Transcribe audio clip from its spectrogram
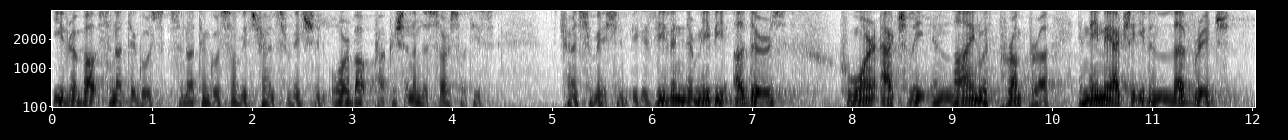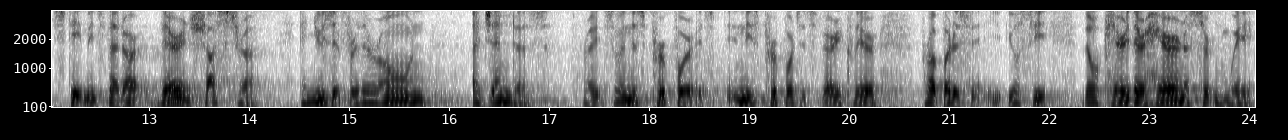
even about Sanatana, Gos- Sanatan Goswami's transformation, or about Prakashananda Saraswati's transformation, because even there may be others who aren't actually in line with parampara, and they may actually even leverage statements that are there in Shastra and use it for their own agendas, right? So in this purport, it's, in these purports, it's very clear. Prabhupada you'll see, They'll carry their hair in a certain way.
